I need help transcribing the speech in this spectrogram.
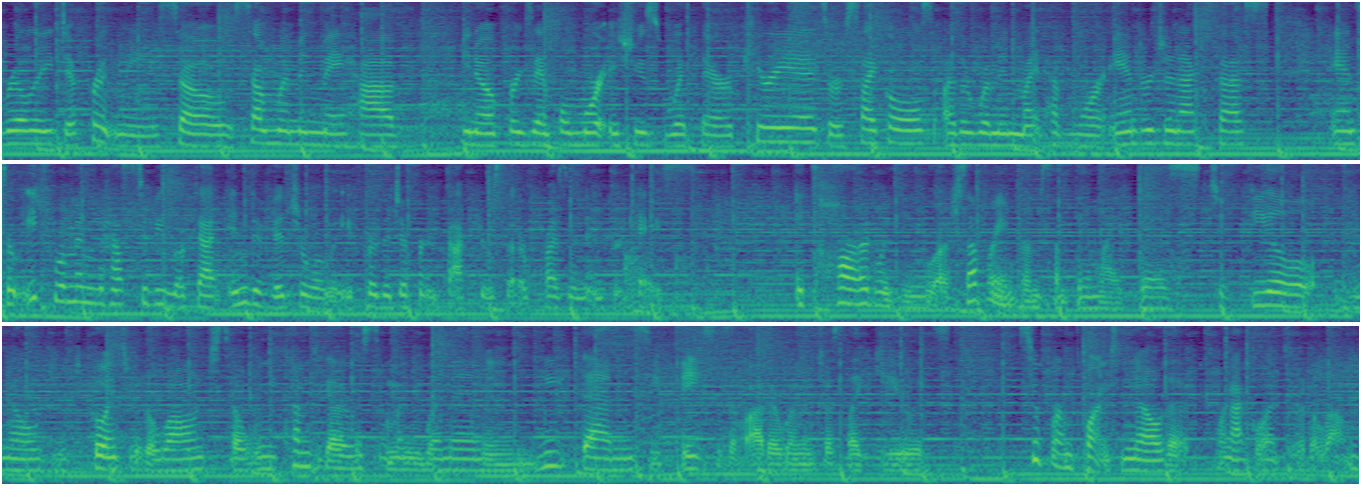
really differently. So some women may have, you know, for example, more issues with their periods or cycles. Other women might have more androgen excess. And so each woman has to be looked at individually for the different factors that are present in her case it's hard when you are suffering from something like this to feel, you know, you're going through it alone. So when you come together with so many women and meet them and see faces of other women just like you, it's super important to know that we're not going through it alone.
